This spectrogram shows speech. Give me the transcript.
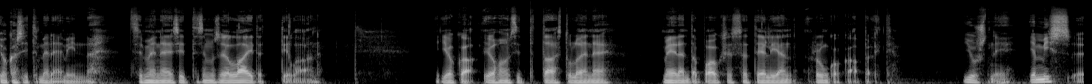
joka sitten menee minne? Se menee sitten semmoiseen laitetilaan, joka, johon sitten taas tulee ne meidän tapauksessa Telian runkokaapelit. Just niin. Ja miss, äh,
